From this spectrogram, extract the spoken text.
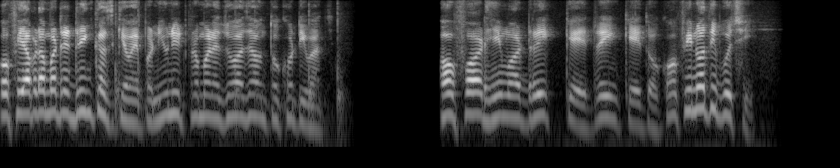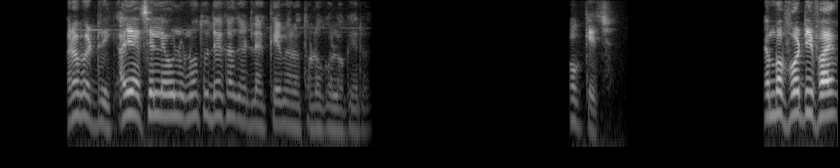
કોફી આપણા માટે ડ્રિંક જ કહેવાય, પણ યુનિટ પ્રમાણે જોવા જાવ તો ખોટી વાત છે. ઓફર્ડ હિમ અ ડ્રિંક કે ડ્રિંક કે તો કોફી નહોતી પૂછી. બરાબર, ડ્રિંક. અહીંયા છેલ્લે ઓલું નહોતું દેખાતું, એટલે કેમેરો થોડોક ઓલો કર્યો. ઓકે છે. Number forty five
